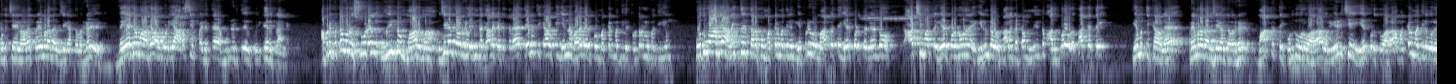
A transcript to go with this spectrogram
பொதுச் செயலாளர் பிரேமலதா விஜயகாந்த் அவர்கள் வேகமாக அவருடைய அரசியல் பயணத்தை முன்னெடுத்து போயிட்டே இருக்கிறாங்க. அப்படிப்பட்ட ஒரு சூழல் மீண்டும் மாறுமா? விஜயகாந்த் அவர்கள் இருந்த காலகட்டத்தில் தேமுதிகவுக்கு என்ன வரவேற்பு மக்கள் மத்தியிலும் தொண்டர்கள் மத்தியிலும் பொதுவாக அனைத்து தரப்பு மக்கள் மத்தியிலும் எப்படி ஒரு மாற்றத்தை ஏற்படுத்த வேண்டும் ஆட்சி மாற்றம் ஏற்படணும்னு இருந்த ஒரு காலகட்டம் மீண்டும் அது போல ஒரு தாக்கத்தை தேமுதிகவில் பிரேமலதா விஜயகாந்த் அவர்கள் மாற்றத்தை கொண்டு வருவாரா? ஒரு எழுச்சியை ஏற்படுத்துவாரா? மக்கள் மத்தியில் ஒரு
